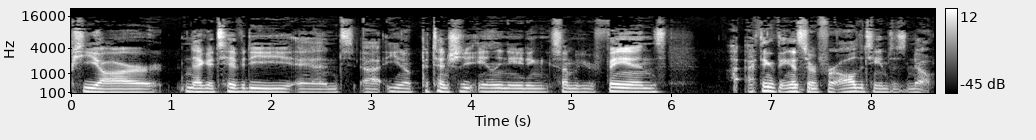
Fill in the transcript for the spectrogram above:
PR negativity and uh, you know potentially alienating some of your fans? I think the answer for all the teams is no,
